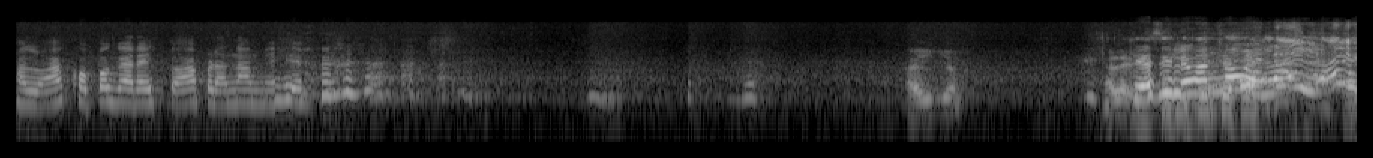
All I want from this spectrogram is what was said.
હાલો આખો પગાર આજ તો આપણા નામે હે. આવી ગયો? કેસી લેવાનું હોય લાય લાય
